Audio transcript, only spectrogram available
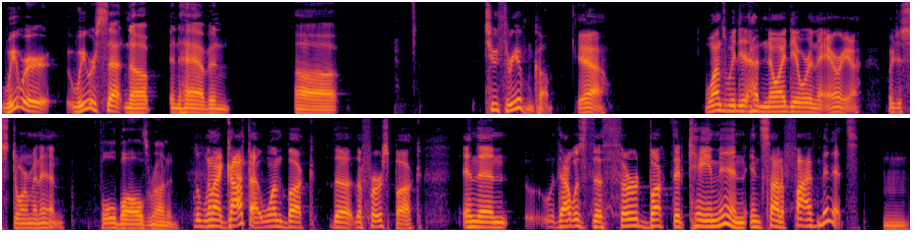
we were we were setting up and having uh two three of them come Yeah. Ones we did, had no idea were in the area. We're just storming in. full balls running when I got that one buck, the the first buck, and then that was the third buck that came in inside of five minutes. Mm-hmm.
